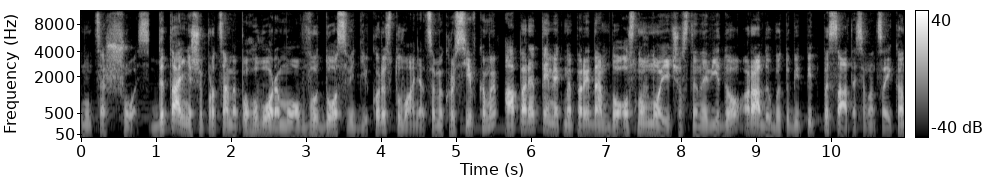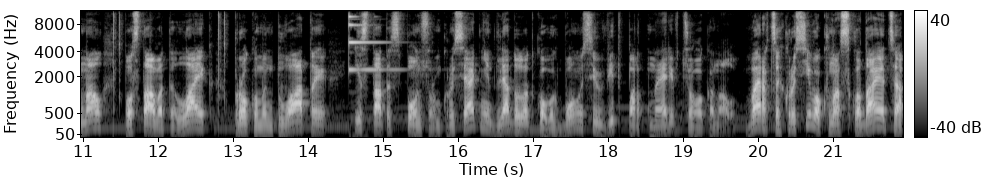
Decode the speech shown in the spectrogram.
ну це щось. Детальніше про це ми поговоримо в досвіді користування цими кросівками. А перед тим як ми перейдемо до основної частини відео, радив би тобі підписатися на цей канал, поставити лайк, прокоментувати. І стати спонсором кросятні для додаткових бонусів від партнерів цього каналу. Верх цих кросівок в нас складається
